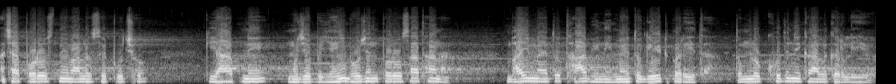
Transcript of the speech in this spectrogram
अच्छा परोसने वालों से पूछो कि आपने मुझे यही भोजन परोसा था ना? भाई, मैं तो था भी नहीं, मैं तो गेट पर ही था। तुम लोग खुद निकाल कर लिए हो।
